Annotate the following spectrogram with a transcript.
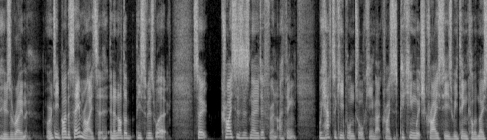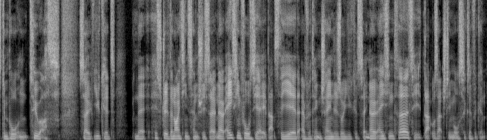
who's a Roman, or indeed by the same writer in another piece of his work. So crisis is no different. I think we have to keep on talking about crisis, picking which crises we think are the most important to us. So you could the history of the 19th century say, no, 1848, that's the year that everything changes. Or you could say, no, 1830, that was actually more significant.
